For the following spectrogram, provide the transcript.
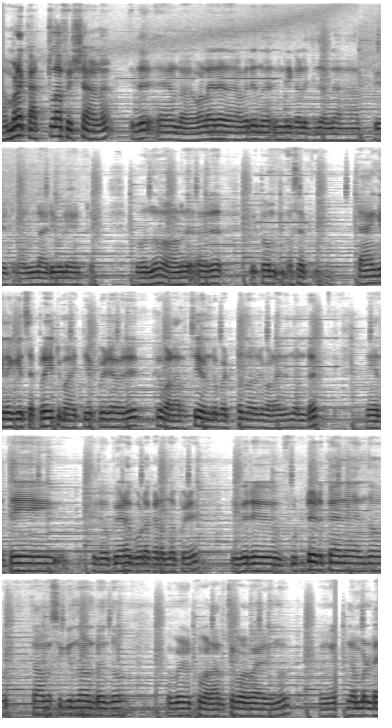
നമ്മുടെ കട്ട്ള ഫിഷാണ്. ഇത് ഉണ്ടോ വളരെ അവർ ഇന്ത്യ കളിച്ച് നല്ല ഹാപ്പിയായിട്ട് നല്ല അടിപൊളിയായിട്ട് വന്നു. അവൾ അവർ ഇപ്പം ടാങ്കിലേക്ക് സെപ്പറേറ്റ് മാറ്റിയപ്പോഴേ അവർക്ക് വളർച്ചയുണ്ട് പെട്ടെന്ന് അവർ വളരുന്നുണ്ട്. നേരത്തെ ഫിലോപ്പിയുടെ കൂടെ കിടന്നപ്പോൾ ഇവർ ഫുഡ് എടുക്കാൻ എന്തോ താമസിക്കുന്നതുകൊണ്ട് എന്തോ ഇവർക്ക് വളർച്ച കുറവായിരുന്നു. അങ്ങനെ നമ്മളുടെ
